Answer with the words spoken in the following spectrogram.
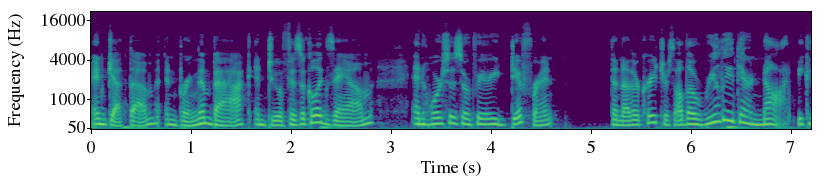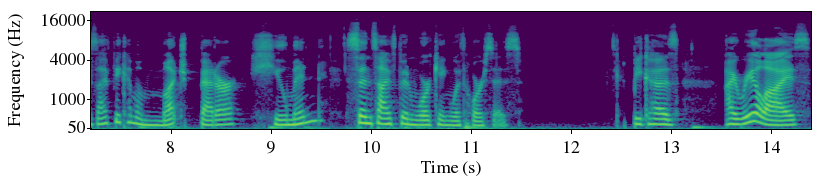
and get them and bring them back and do a physical exam. And horses are very different than other creatures, although really they're not, because I've become a much better human since I've been working with horses. Because I realize,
